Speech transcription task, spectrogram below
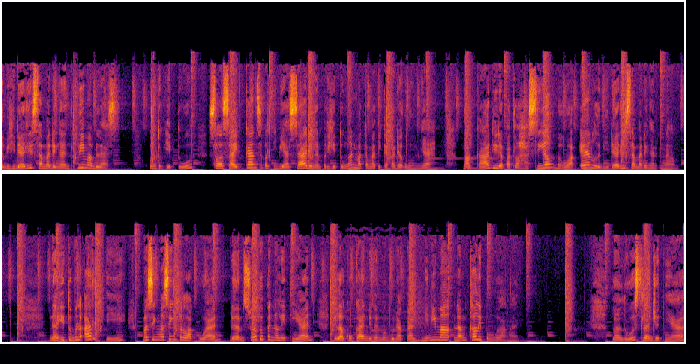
lebih dari sama dengan 15. Untuk itu, selesaikan seperti biasa dengan perhitungan matematika pada umumnya. Maka didapatlah hasil bahwa N lebih dari sama dengan 6. Nah, itu berarti masing-masing perlakuan dalam suatu penelitian dilakukan dengan menggunakan minimal 6 kali pengulangan. Lalu selanjutnya,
